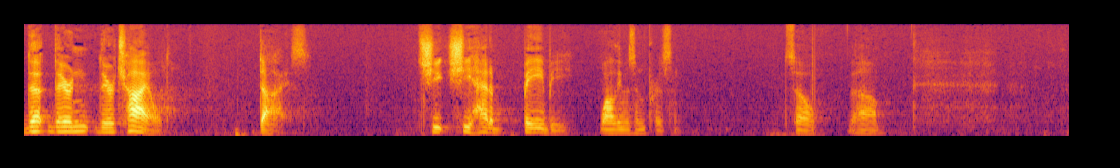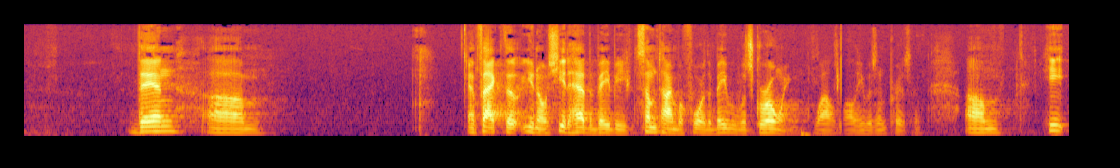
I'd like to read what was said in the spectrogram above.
the, their, their child dies. She, she had a baby while he was in prison. So, um, then, um, in fact, the, you know, she had had the baby sometime before. The baby was growing while, while he was in prison. Um, he,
